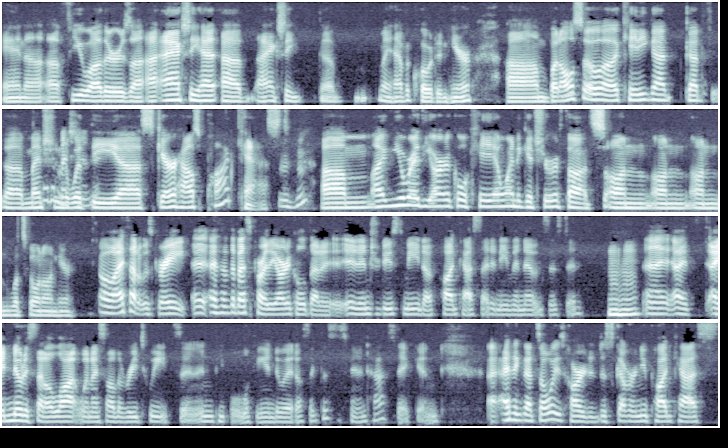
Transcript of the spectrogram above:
and uh, a few others. Uh, I actually had, uh, I actually uh, may have a quote in here, um, but also uh, Katie got got uh, mentioned with the uh, Scare House podcast. Mhm. Um, I, you read the article, Katie. I wanted to get your thoughts on on on what's going on here. Oh, I thought it was great. I, I thought the best part of the article that it, it introduced me to podcasts I didn't even know existed, Mm-hmm. and I, I, I noticed that a lot when I saw the retweets and, and people looking into it. I was like, this is fantastic, and I, I think that's always hard to discover new podcasts,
